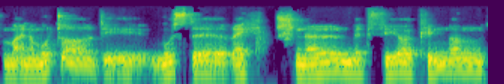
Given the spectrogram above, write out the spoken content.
von meiner Mutter, die musste recht schnell mit vier Kindern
